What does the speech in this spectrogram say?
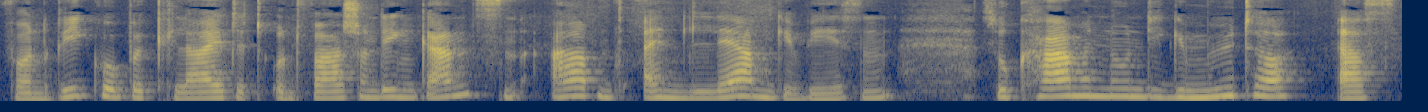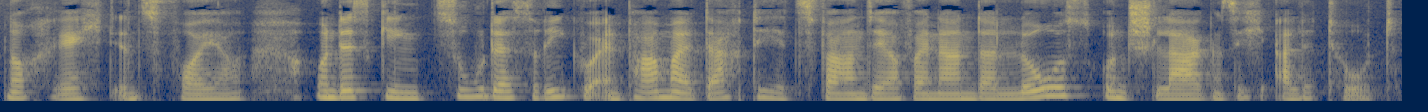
von Rico begleitet und war schon den ganzen Abend ein Lärm gewesen. So kamen nun die Gemüter erst noch recht ins Feuer, und es ging zu, dass Rico ein paar Mal dachte, jetzt fahren sie aufeinander los und schlagen sich alle tot.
